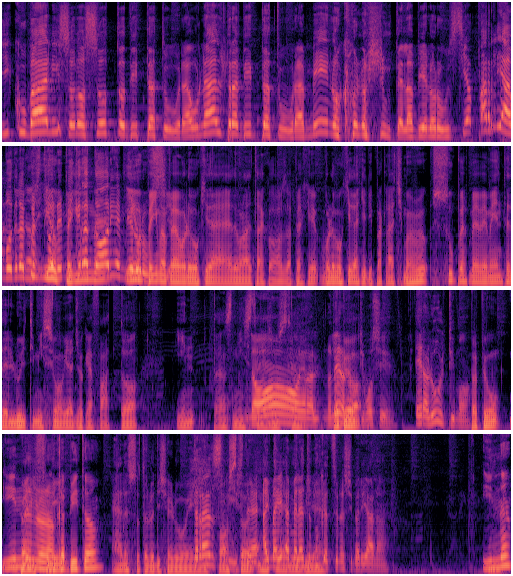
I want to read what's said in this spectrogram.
I cubani sono sotto dittatura, un'altra dittatura meno conosciuta è la Bielorussia. Parliamo della No, questione io prima- migratoria in Io Bielorussia. prima però volevo chiedere un'altra cosa, perché volevo chiederti di parlarci, ma proprio super brevemente dell'ultimissimo viaggio che ha fatto in Transnistria, No, era- non era Proprio- l'ultimo, sì. Era l'ultimo. Proprio In briefly- non ho capito. Eh, adesso te lo dice lui. Transnistria. Hai mai, hai mai letto. Educazione siberiana? In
